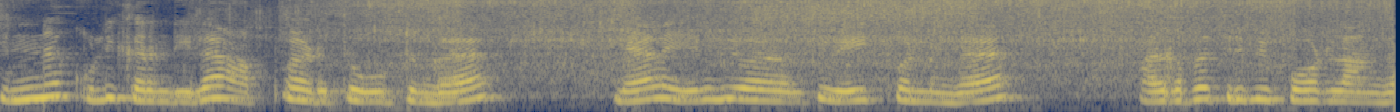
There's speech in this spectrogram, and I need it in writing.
சின்ன குழிக்கரண்டியில் அப்பம் எடுத்து ஊட்டுங்க. மேலே எலும்பி வர வரைக்கும் வெயிட் பண்ணுங்க. அதுக்கப்புறம் திருப்பி போடலாங்க.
